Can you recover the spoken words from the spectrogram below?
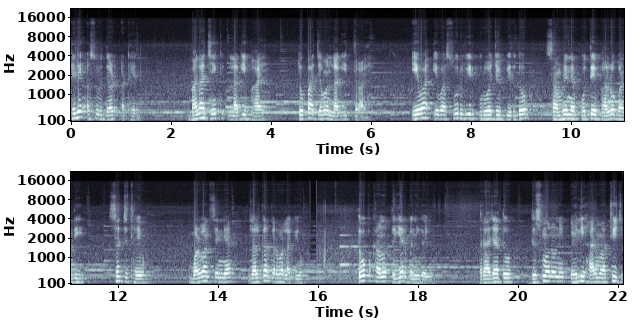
ઠેલે અસુર દળ અઠેલ. ભાલા ઝીંક લાગી ભાઈ, તોપા જવન લાગી ત્રાય. એવા એવા સુરવીર પૂર્વજો બિરદો સાંભળીને પોતે ભાલો બાંધી સજ્જ થયો. બળવાન સૈન્ય લલકાર કરવા લાગ્યું. તોપખાનું તૈયાર બની ગયું. રાજા તો દુશ્મનોની પહેલી હારમાંથી જ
